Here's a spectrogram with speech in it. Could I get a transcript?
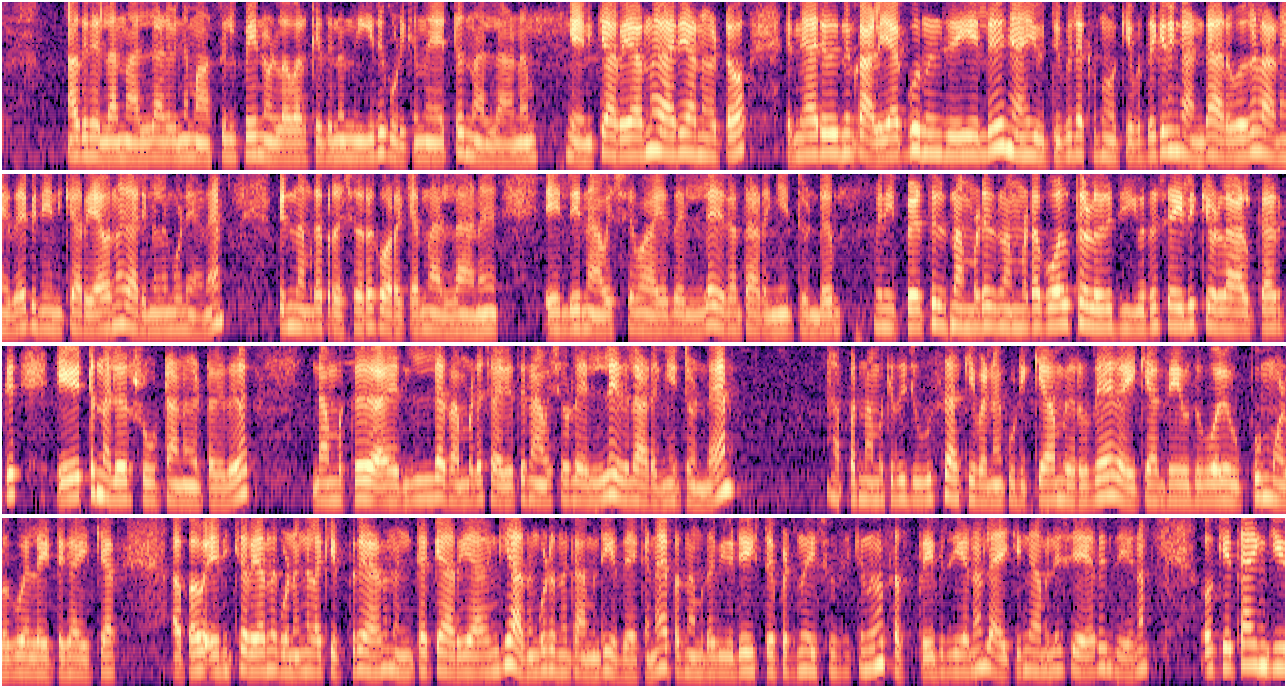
അതിനെല്ലാം നല്ലതാണ്. പിന്നെ മസിൽ പെയിൻ ഉള്ളവർക്ക് ഇതിന് നീര് കുടിക്കുന്നത് ഏറ്റവും നല്ലതാണ്. എനിക്കറിയാവുന്ന കാര്യമാണ് കേട്ടോ. എന്നെ ആരും ഇതിന് കളിയാക്കുകയൊന്നും ചെയ്യൽ. ഞാൻ യൂട്യൂബിലൊക്കെ നോക്കിയപ്പോഴത്തേക്കിനും കണ്ട അറിവുകളാണ് ഇത്. പിന്നെ എനിക്കറിയാവുന്ന കാര്യങ്ങളും കൂടിയാണ്. പിന്നെ നമ്മുടെ പ്രഷർ കുറയ്ക്കാൻ നല്ലതാണ്. എല്ലിന് ആവശ്യമായതെല്ലാം ഇതിനകത്ത് അടങ്ങിയിട്ടുണ്ട്. പിന്നെ ഇപ്പോഴത്തെ നമ്മുടെ നമ്മുടെ പോലത്തെ ഉള്ളൊരു ജീവിതശൈലിക്കുള്ള ആൾക്കാർക്ക് ഏറ്റവും നല്ലൊരു ഫ്രൂട്ടാണ് കേട്ടോ ഇത്. നമുക്ക് എല്ലാം നമ്മുടെ ശരീരത്തിന് ആവശ്യമുള്ള എല്ലാം ഇതിൽ അടങ്ങിയിട്ടുണ്ട്. അപ്പം നമുക്കിത് ജ്യൂസാക്കി വേണം കുടിക്കാം വെറുതെ കഴിക്കാം ദേ ഇതുപോലെ ഉപ്പും മുളകും എല്ലാം ഇട്ട് കഴിക്കാം. അപ്പം എനിക്കറിയാവുന്ന ഗുണങ്ങളൊക്കെ ഇത്രയാണ് നിങ്ങൾക്കൊക്കെ അറിയാമെങ്കിൽ അതും കൂടെ ഒന്ന് കമന്റ് ചെയ്തേക്കണേ. അപ്പം നമ്മുടെ വീഡിയോ ഇഷ്ടപ്പെട്ടെന്ന് വിശ്വസിക്കുന്നു. സബ്സ്ക്രൈബ് ചെയ്യണം ലൈക്കും കമന്റും ഷെയറും ചെയ്യണം. Okay thank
